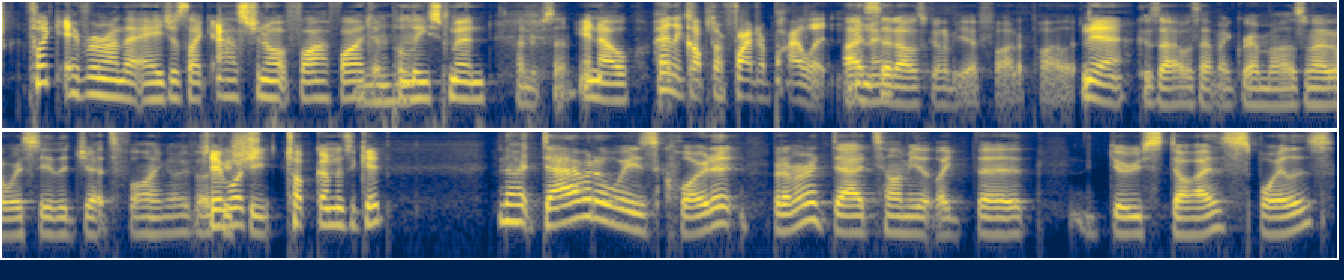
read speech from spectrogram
I feel like everyone around that age is like astronaut, firefighter, Mhm. policeman, Hundred percent. you know, helicopter fighter pilot. I know. said I was going to be a fighter pilot yeah. because I was at my grandma's and I'd always see the jets flying over. Did you watch she- Top Gun as a kid? No, Dad would always quote it, but I remember Dad telling me that like the goose dies. Spoilers.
